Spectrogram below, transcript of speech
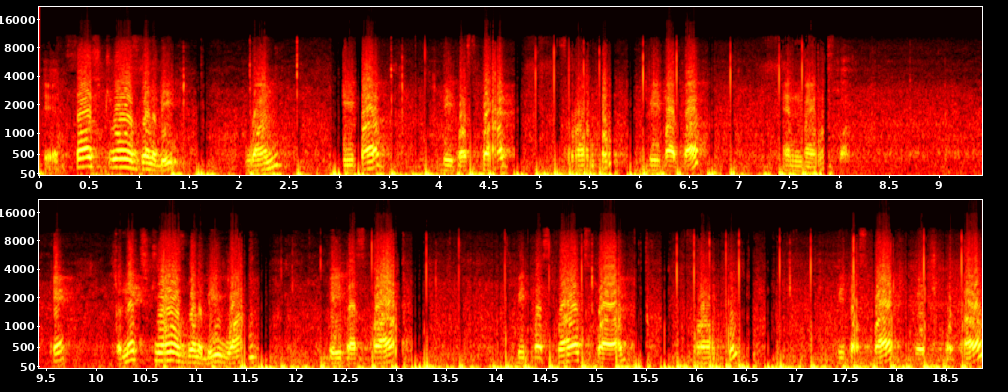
Okay, first row is going to be 1 beta beta squared from beta per n minus 1. Okay, the next row is going to be 1 beta squared beta squared squared from to beta squared raised to the power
